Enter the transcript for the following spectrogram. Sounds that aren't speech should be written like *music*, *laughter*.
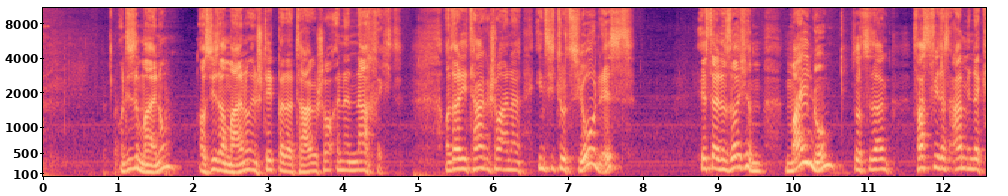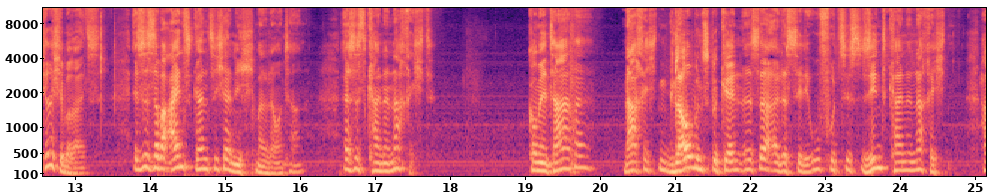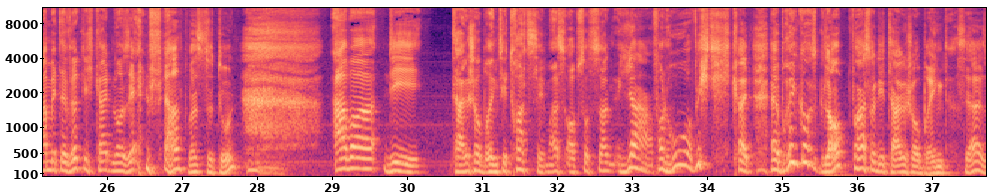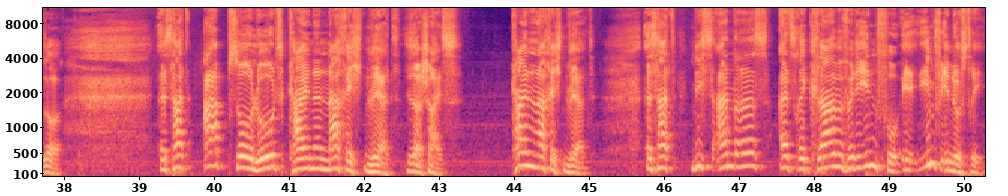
Und diese Meinung, aus dieser Meinung entsteht bei der Tagesschau eine Nachricht. Und da die Tagesschau eine Institution ist, ist eine solche Meinung sozusagen fast wie das Abend in der Kirche bereits. Es ist aber eins ganz sicher nicht, meine Damen und Herren. Es ist keine Nachricht. Kommentare, Nachrichten, Glaubensbekenntnisse eines CDU-Fuzis sind keine Nachrichten, haben mit der Wirklichkeit nur sehr *laughs* entfernt was zu tun. Aber die Tagesschau bringt sie trotzdem, als ob sozusagen, ja, von hoher Wichtigkeit. Herr Brinkhaus glaubt was und die Tagesschau bringt es. Ja, so. Es hat absolut keinen Nachrichtenwert, dieser Scheiß. Keinen Nachrichtenwert. Es hat nichts anderes als Reklame für die Info, äh, Impfindustrie.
